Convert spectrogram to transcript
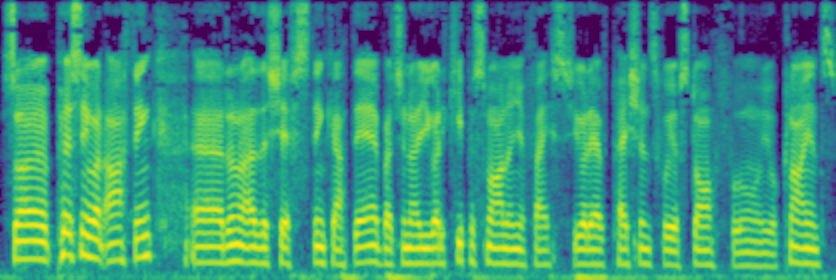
So personally, what I think, uh, I don't know what other chefs think out there, but you know, you got to keep a smile on your face. You got to have patience for your staff, for your clients.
